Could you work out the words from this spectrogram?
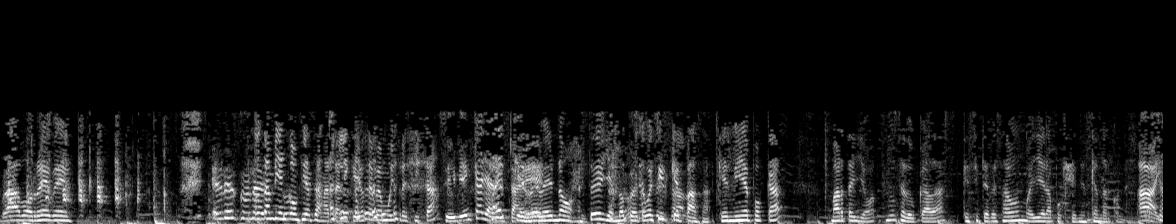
Bravo, Rebe. Eres una... Tú también confías a Natalie, que yo te veo muy fresita. Sí, bien ¿Sabes calladita, qué, ¿eh? Rebe? No, estoy oyendo, No pero te voy a decir qué pasa. Que en mi época, Marta y yo fuimos educadas que si te besaba un güey era porque tenías que andar con él. Ay, O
